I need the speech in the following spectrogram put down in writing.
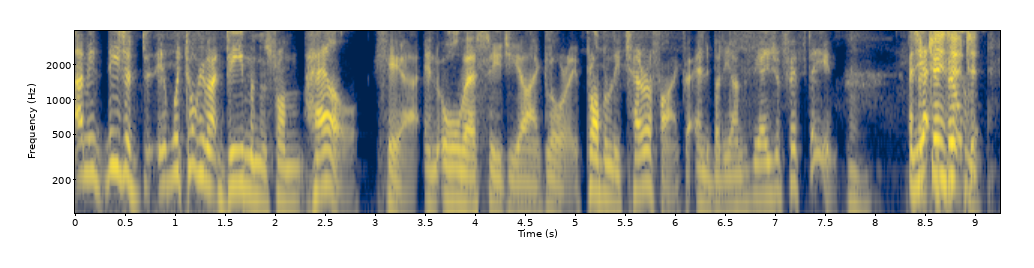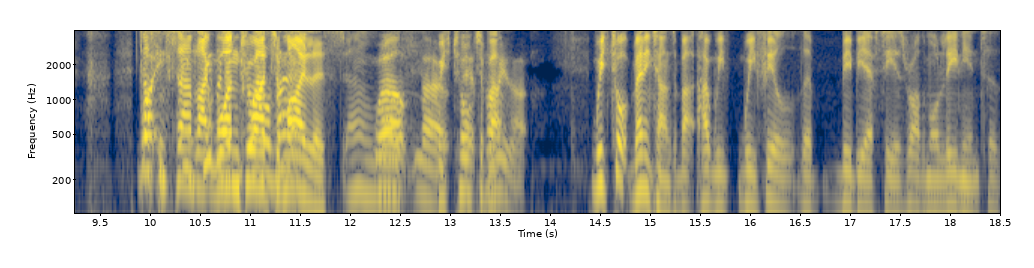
I mean, these are, we're talking about demons from hell here in all their CGI glory, probably terrifying for anybody under the age of 15. And so James, film- it d- doesn't it's sound like one to add to 12 my list. Oh, well, no, we've talked it's about not. we've talked many times about how we we feel the BBFC is rather more lenient to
